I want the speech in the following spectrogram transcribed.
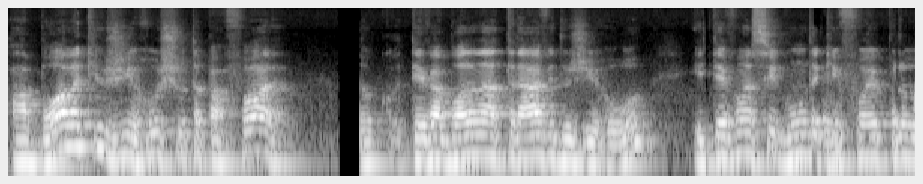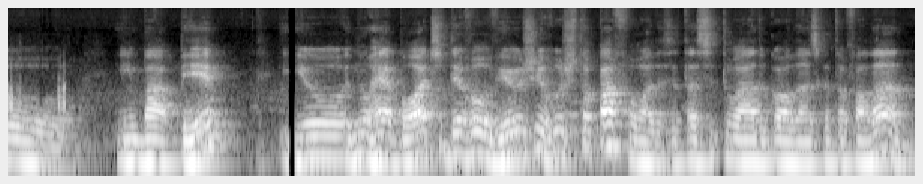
a bola que o Giroud chuta para fora, teve a bola na trave do Giroud e teve uma segunda que foi pro Mbappé e o, no rebote devolveu e o Giroud chutou para fora. Você está situado qual lance que eu estou falando?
